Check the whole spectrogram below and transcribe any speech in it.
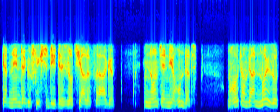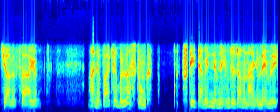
Wir hatten in der Geschichte die, die soziale Frage im 19. Jahrhundert. Und heute haben wir eine neue soziale Frage. Eine weitere Belastung steht damit nämlich im Zusammenhang, nämlich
